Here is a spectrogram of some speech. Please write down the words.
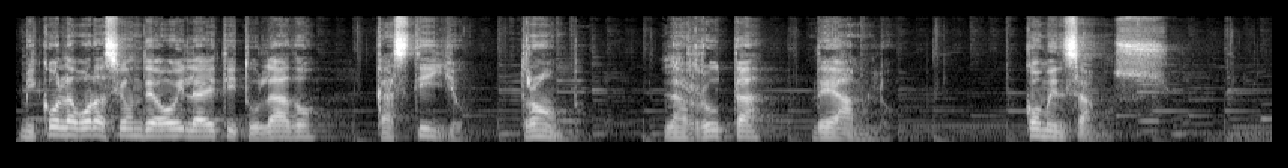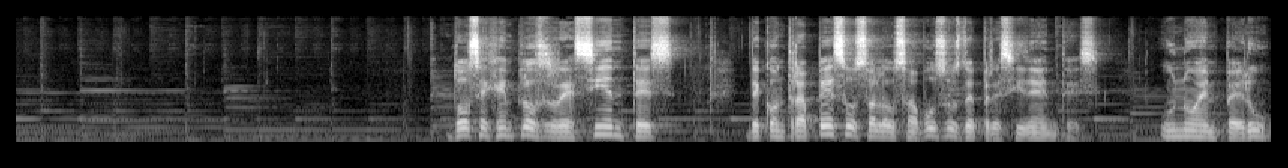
Mi colaboración de hoy la he titulado Castillo, Trump, la ruta de AMLO. Comenzamos. Dos ejemplos recientes de contrapesos a los abusos de presidentes, uno en Perú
